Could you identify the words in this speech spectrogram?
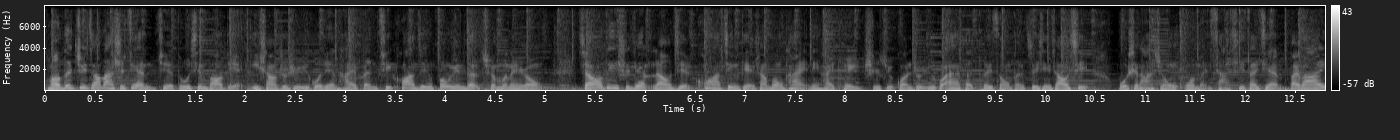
好的，聚焦大事件，解读新爆点。以上就是雨果电台本期跨境风云的全部内容。想要第一时间了解跨境电商动态，您还可以持续关注雨果 App 推送的最新消息。我是大熊，我们下期再见，拜拜。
